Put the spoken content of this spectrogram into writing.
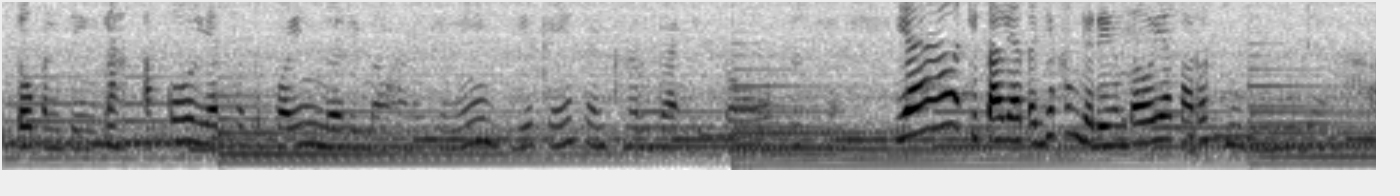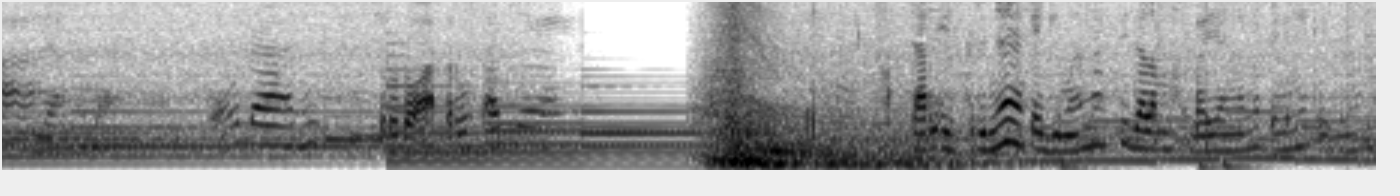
Itu penting. Nah aku lihat satu poin dari bang Arif ini dia kayaknya sayang keluarga gitu terus kayak ya kita lihat aja kan gak ada yang tahu ya Karos mudah-mudahan mudah-mudahan ya udah nih suruh doa terus aja. Cari istrinya yang kayak gimana sih? Dalam bayangannya pengennya kayak gimana?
